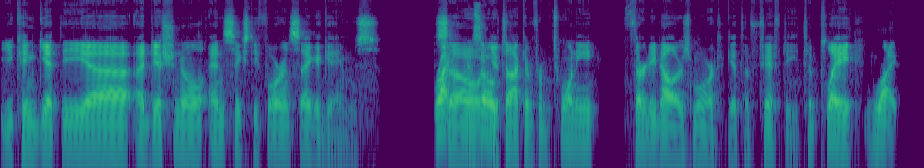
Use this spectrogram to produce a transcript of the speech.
you can get the uh, additional N64 and Sega games. Right, So, so- you're talking from 20 30 dollars more to get the 50 to play Right.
